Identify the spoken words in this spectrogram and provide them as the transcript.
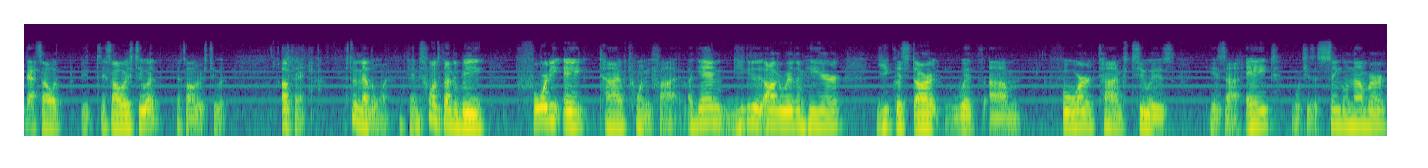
that's all. It's always to it. That's all there is to it. Okay, let's do another one. Okay, this one's going to be 48 times 25. Again, you could do the algorithm here. You could start with um, 4 times 2 is is uh, 8, which is a single number,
